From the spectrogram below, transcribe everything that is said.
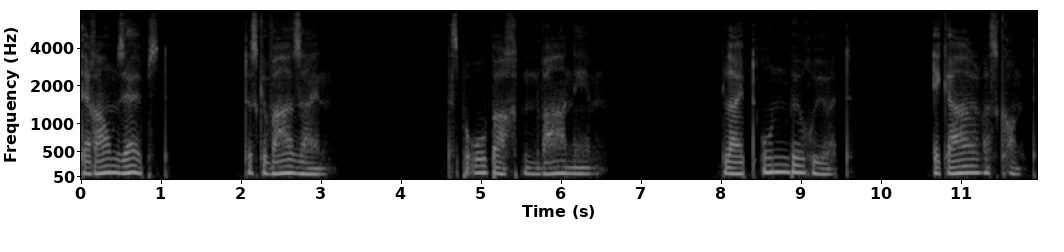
Der Raum selbst, das Gewahrsein, das Beobachten, Wahrnehmen bleibt unberührt, egal was kommt.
